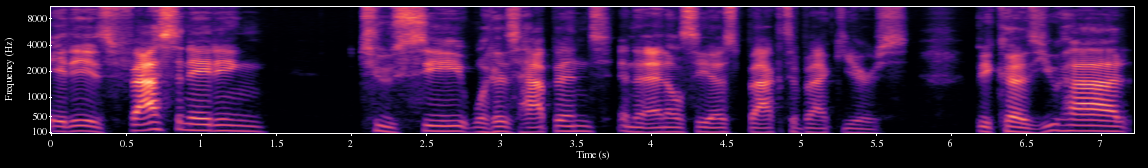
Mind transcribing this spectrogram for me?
it is fascinating to see what has happened in the NLCS back to back years because you had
